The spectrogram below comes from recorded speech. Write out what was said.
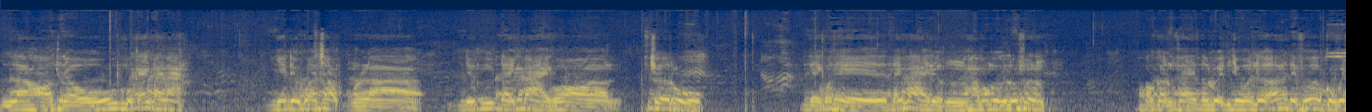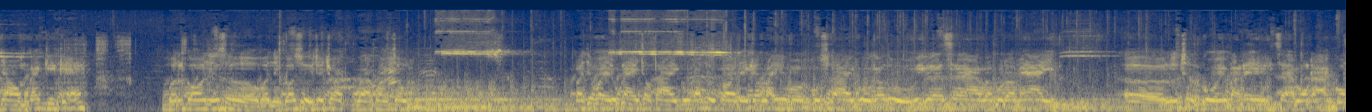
là họ thi đấu một cách bài bản. Nhưng điều quan trọng là những đánh bài của họ chưa đủ để có thể đánh bài được hàng phòng ngự đối phương. Họ cần phải tập luyện nhiều hơn nữa để phối hợp cùng với nhau một cách kỹ kẽ. Vẫn có những sơ hở và những có sự chơi choạc và khoảng trống và như vậy lúc này trọng tài cũng đã thử còi để khép lại hiệp một của so tài của cao thủ Vigalasana và Bồ Đào 12 ở lượt trận cuối bảng D giải bóng đá cúp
